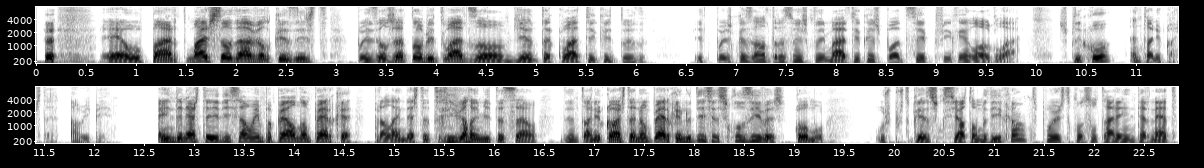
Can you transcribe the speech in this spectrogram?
é o parto mais saudável que existe, pois eles já estão habituados ao ambiente aquático e tudo. E depois com as alterações climáticas pode ser que fiquem logo lá. Explicou António Costa ao IP. Ainda nesta edição em papel, não perca, para além desta terrível imitação de António Costa, não perca notícias exclusivas, como os portugueses que se automedicam, depois de consultarem a internet,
